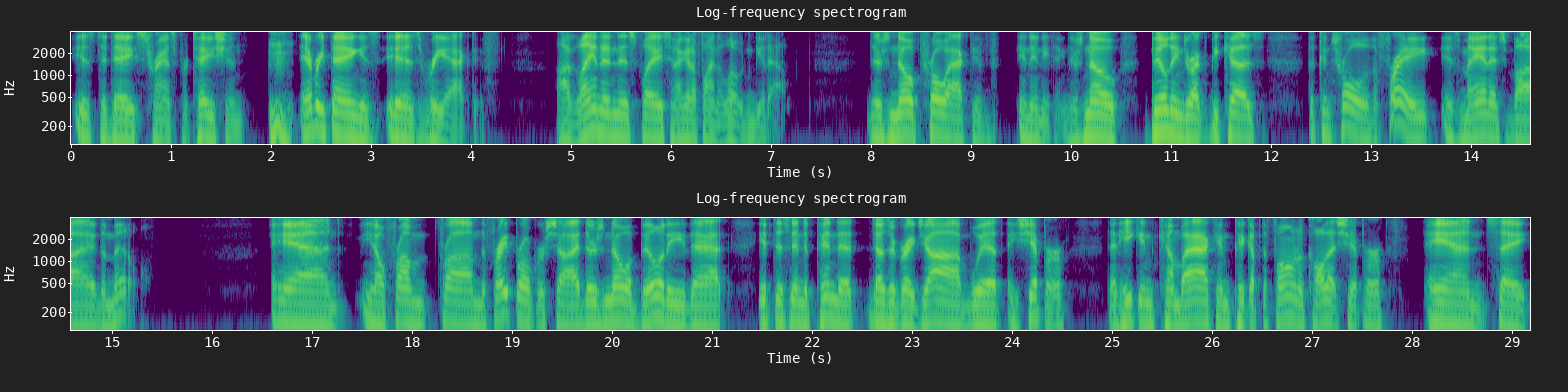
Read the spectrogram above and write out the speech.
is today's transportation, everything is is reactive. I've landed in this place, and I got to find a load and get out. There's no proactive in anything. There's no building direct because the control of the freight is managed by the middle. And you know, from from the freight broker side, there's no ability that if this independent does a great job with a shipper, that he can come back and pick up the phone and call that shipper and say,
